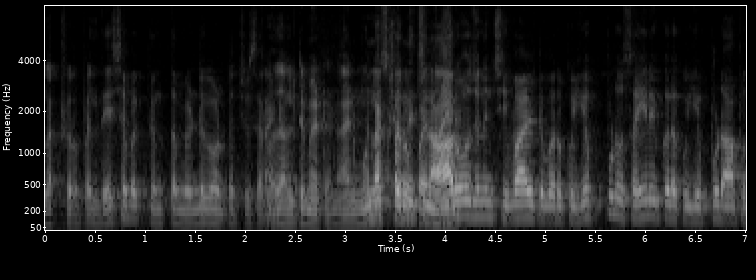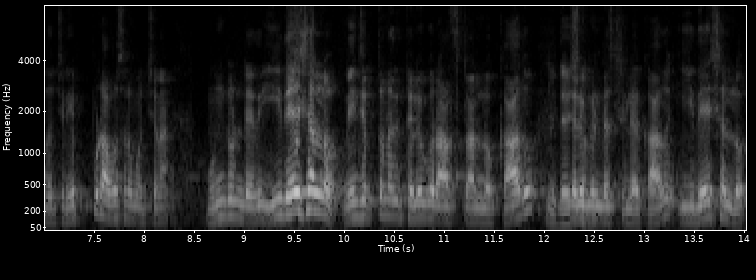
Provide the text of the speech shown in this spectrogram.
లక్ష రూపాయలు. దేశభక్తి ఎంత మెండుగా ఉంటుందో చూసారా అల్టిమేట్ ఆయన ముందు లక్ష రూపాయలు. ఆ. రోజు నుంచి ఇవాళ వరకు ఎప్పుడు సైనికులకు ఎప్పుడు ఆపద వచ్చినా ఎప్పుడు అవసరం వచ్చినా ముందుండేది ఈ దేశంలో. నేను చెప్తున్నది తెలుగు రాష్ట్రాల్లో కాదు. తెలుగు ఇండస్ట్రీలో కాదు ఈ దేశంలో.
